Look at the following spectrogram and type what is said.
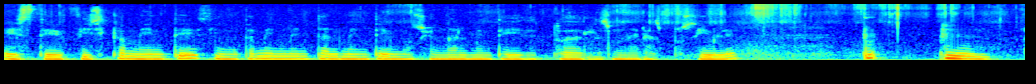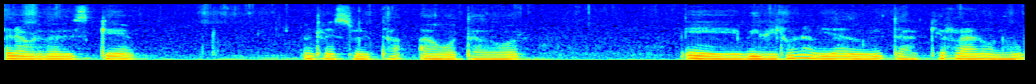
este, físicamente, sino también mentalmente, emocionalmente y de todas las maneras posibles. La verdad es que resulta agotador eh, vivir una vida adulta. Qué raro, ¿no?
